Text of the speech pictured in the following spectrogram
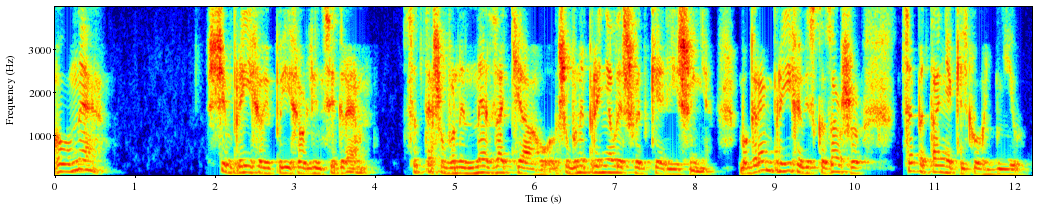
головне, з чим приїхав і поїхав Лінсі Грем, це те, щоб вони не затягували, щоб вони прийняли швидке рішення. Бо Грем приїхав і сказав, що це питання кількох днів.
